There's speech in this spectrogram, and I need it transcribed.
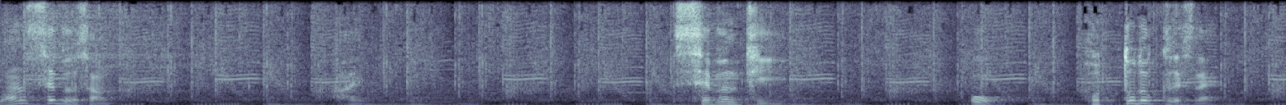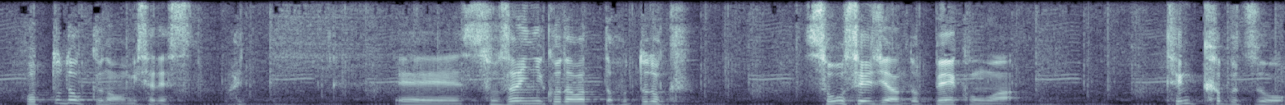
ワンセブンさん？はい。セブンティーおホットドッグですね。ホットドッグのお店です。はい。えー、素材にこだわったホットドッグソーセージベーコンは添加物を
